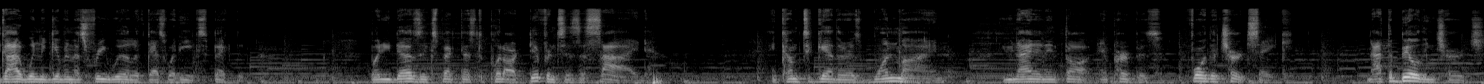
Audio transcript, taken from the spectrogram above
God wouldn't have given us free will if that's what He expected. But He does expect us to put our differences aside and come together as one mind, united in thought and purpose for the church sake. Not the building church,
